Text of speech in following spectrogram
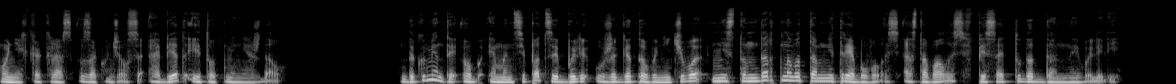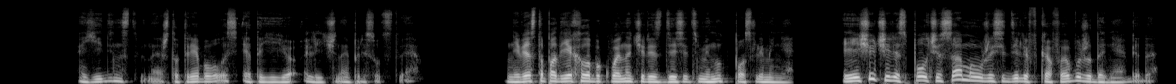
У них как раз закончился обед, и тот меня ждал. Документы об эмансипации были уже готовы, ничего нестандартного там не требовалось, оставалось вписать туда данные Валерии. Единственное, что требовалось, это ее личное присутствие. Невеста подъехала буквально через 10 минут после меня. И еще через полчаса мы уже сидели в кафе в ожидании обеда.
